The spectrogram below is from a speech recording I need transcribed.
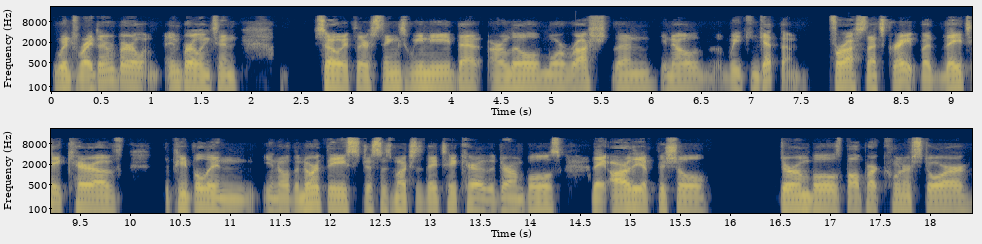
Which right there in, Bur- in Burlington. So if there's things we need that are a little more rushed, then you know we can get them. For us, that's great. But they take care of the people in you know the Northeast just as much as they take care of the Durham Bulls. They are the official Durham Bulls ballpark corner store.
